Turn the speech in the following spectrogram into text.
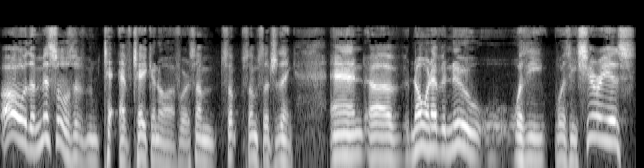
"Oh, the missiles have been ta- have taken off," or some some some such thing, and uh, no one ever knew was he was he serious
